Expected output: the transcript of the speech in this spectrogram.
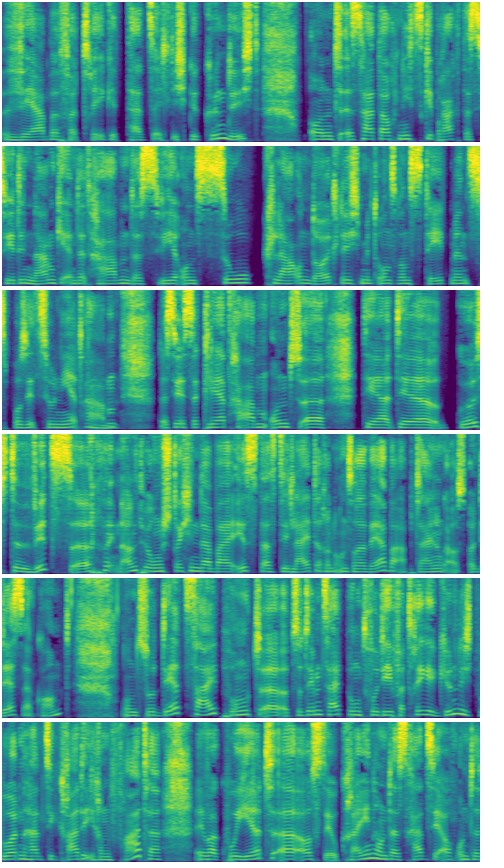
Werbeverträge tatsächlich gekündigt. Und es hat auch nichts gebracht, dass wir den Namen geändert haben, dass wir uns so klar und deutlich mit unseren Statements positioniert haben, mhm. Dass wir es erklärt haben. Und äh, der, der größte Witz äh, in Anführungsstrichen dabei ist, dass die Leiterin unserer Werbeabteilung aus Odessa kommt. Und zu der Zeitpunkt, äh, zu dem Zeitpunkt, wo die Verträge gekündigt wurden, hat sie gerade ihren Vater evakuiert äh, aus der Ukraine und das hat sie auch unter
